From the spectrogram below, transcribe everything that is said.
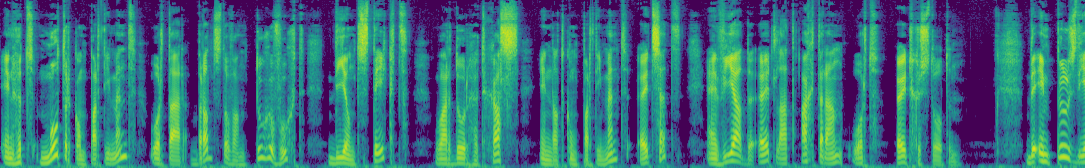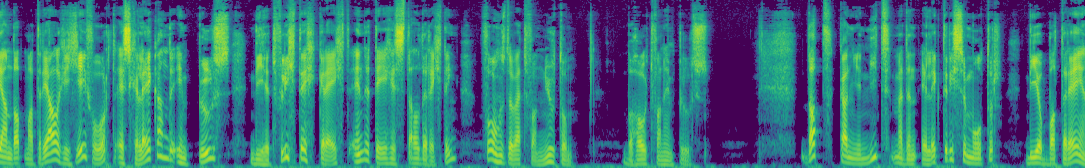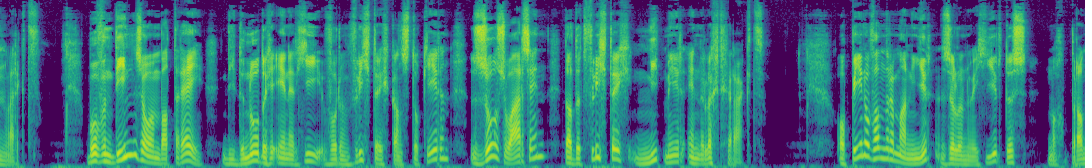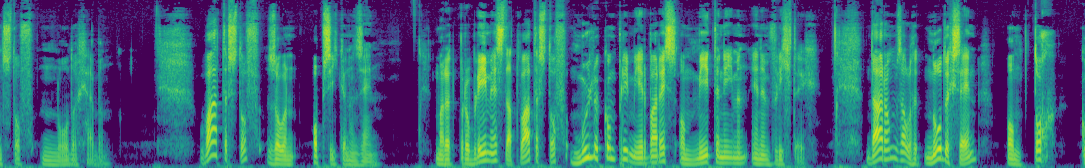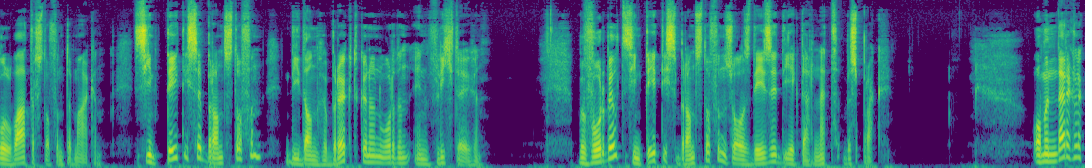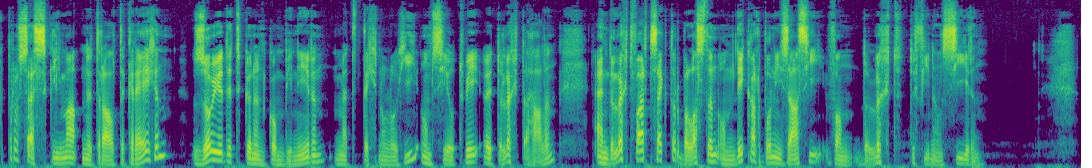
In het motorcompartiment wordt daar brandstof aan toegevoegd die ontsteekt, waardoor het gas in dat compartiment uitzet en via de uitlaat achteraan wordt uitgestoten. De impuls die aan dat materiaal gegeven wordt, is gelijk aan de impuls die het vliegtuig krijgt in de tegenstelde richting, volgens de wet van Newton, behoud van impuls. Dat kan je niet met een elektrische motor die op batterijen werkt. Bovendien zou een batterij die de nodige energie voor een vliegtuig kan stockeren, zo zwaar zijn dat het vliegtuig niet meer in de lucht geraakt. Op een of andere manier zullen we hier dus nog brandstof nodig hebben. Waterstof zou een optie kunnen zijn. Maar het probleem is dat waterstof moeilijk comprimeerbaar is om mee te nemen in een vliegtuig. Daarom zal het nodig zijn om toch koolwaterstoffen te maken, synthetische brandstoffen die dan gebruikt kunnen worden in vliegtuigen. Bijvoorbeeld synthetische brandstoffen zoals deze die ik daarnet besprak. Om een dergelijk proces klimaatneutraal te krijgen, zou je dit kunnen combineren met technologie om CO2 uit de lucht te halen en de luchtvaartsector belasten om decarbonisatie van de lucht te financieren.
